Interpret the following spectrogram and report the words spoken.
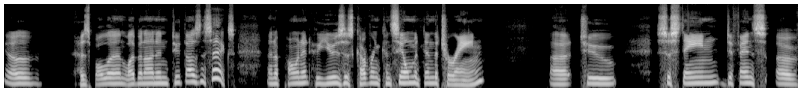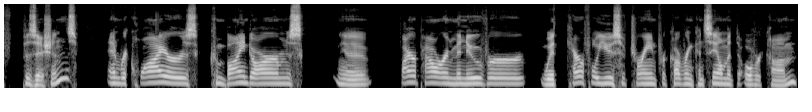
you know, Hezbollah in Lebanon in 2006, an opponent who uses cover and concealment in the terrain uh, to sustain defense of positions and requires combined arms, know, firepower and maneuver with careful use of terrain for cover and concealment to overcome.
